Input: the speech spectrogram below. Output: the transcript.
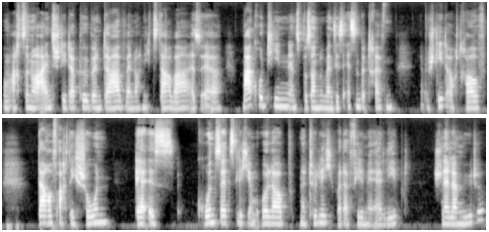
um 18.01 Uhr steht er pöbelnd da, wenn noch nichts da war. Also er mag Routinen, insbesondere wenn sie das Essen betreffen. Er besteht auch drauf. Darauf achte ich schon. Er ist grundsätzlich im Urlaub natürlich, weil er viel mehr erlebt, schneller müde.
